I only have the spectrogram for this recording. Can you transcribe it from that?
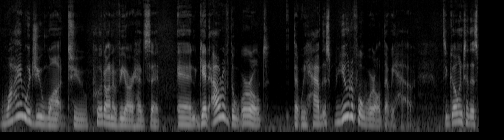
why would you want to put on a VR headset and get out of the world that we have, this beautiful world that we have, to go into this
